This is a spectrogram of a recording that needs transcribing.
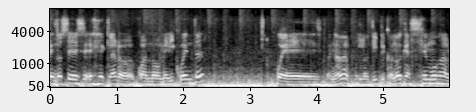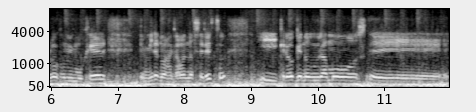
Entonces, eh, claro, cuando me di cuenta, pues, pues nada, pues lo típico, ¿no? Que hacemos, hablo con mi mujer, eh, mira, nos acaban de hacer esto y creo que no duramos eh,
